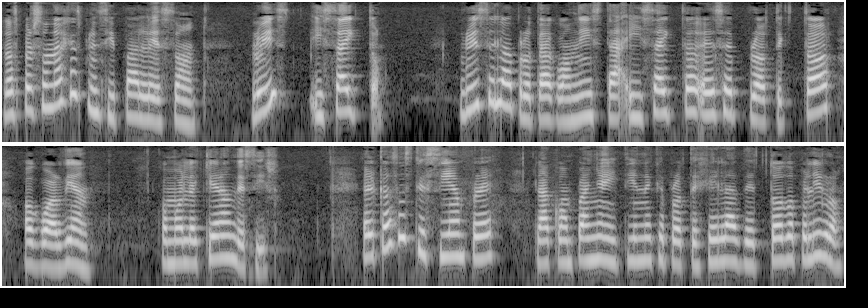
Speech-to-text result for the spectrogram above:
Los personajes principales son Luis, y Saito. Luis es la protagonista y Saito es el protector o guardián, como le quieran decir. El caso es que siempre la acompaña y tiene que protegerla de todo peligro.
